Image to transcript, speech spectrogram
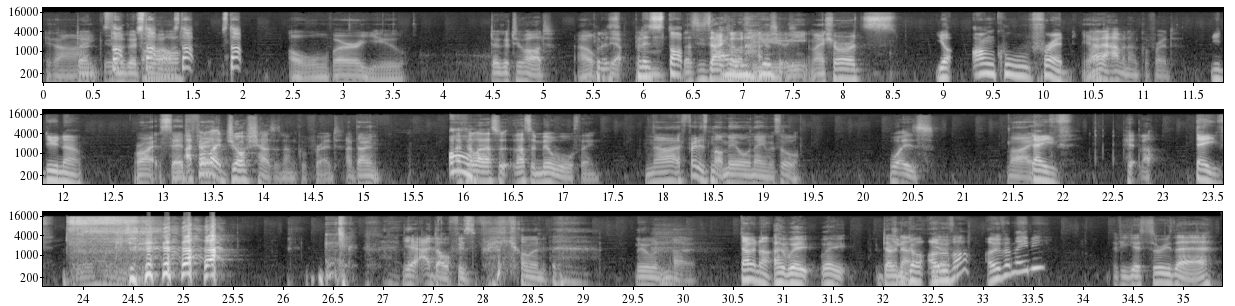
If I Don't- could Stop, go too stop, hard. stop, stop. over you. Don't go too hard. Oh, Please, Yep. please Mm, stop. that's exactly what I you did. eat my shorts. Your Uncle Fred. I Yeah. don't have an Uncle Fred. You do now. Right, said. I feel Fred. like Josh has an Uncle Fred. I don't. I Oh, feel like that's a, that's a Millwall thing. No, Fred is not a middle name at all. What is Like Dave. Hitler? Dave. Yeah, Adolf is a pretty common middle. No. Donut. Oh wait, wait. Do Donut. you go yeah. over? Over, maybe? If you go through there,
